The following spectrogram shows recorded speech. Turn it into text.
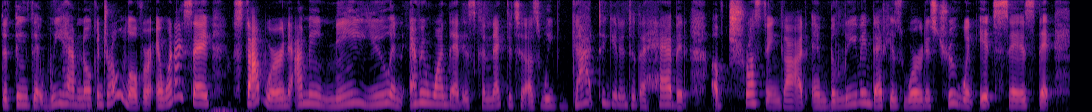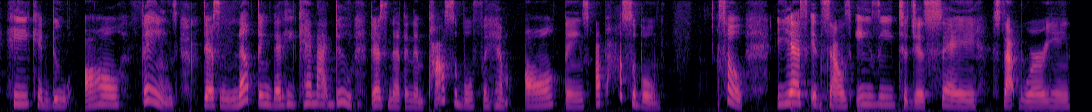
the things that we have no control over. And when I say stop worrying, I mean me, you, and everyone that is connected to us. We've got to get into the habit of trusting God and believing that His word is true when it says that He can do all things. There's nothing that he cannot do, there's nothing impossible for him. All things are possible. So, yes, it sounds easy to just say, stop worrying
